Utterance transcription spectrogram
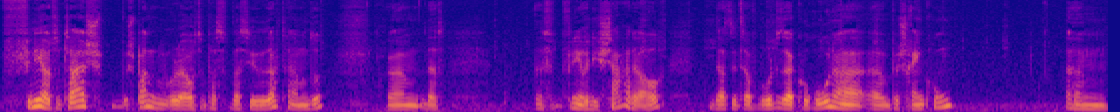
finde ich auch total sp- spannend, oder auch so was, was Sie gesagt haben und so. Ähm, das das finde ich auch richtig schade auch, dass jetzt aufgrund dieser Corona-Beschränkungen ähm,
